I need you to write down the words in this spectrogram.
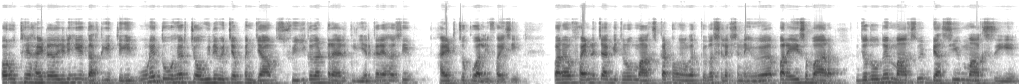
ਪਰ ਉੱਥੇ ਹਾਈਟ ਜਿਹੜੀ ਹੈਗੀ ਗਲਤ ਕੀਤੀ ਗਈ। ਉਹਨੇ 2024 ਦੇ ਵਿੱਚ ਪੰਜਾਬ ਫਿਜ਼ੀਕਲ ਦਾ ਟ੍ਰਾਇਲ ਕਲੀਅਰ ਕਰਿਆ ਹੋਇਆ ਸੀ ਹਾਈਟ ਤੋਂ ਕੁਆਲੀਫਾਈ ਸੀ। ਪਰ ਫਾਈਨਲ ਚ ਅੱਗੇ ਚਲੋ ਮਾਰਕਸ ਘੱਟ ਹੋਣ ਕਰਕੇ ਉਹਦਾ ਸਿਲੈਕਸ਼ਨ ਨਹੀਂ ਹੋਇਆ। ਪਰ ਇਸ ਵਾਰ ਜਦੋਂ ਉਹਦੇ ਮਾਰਕਸ ਵੀ 82 ਮਾਰਕਸ ਸੀਗੇ,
